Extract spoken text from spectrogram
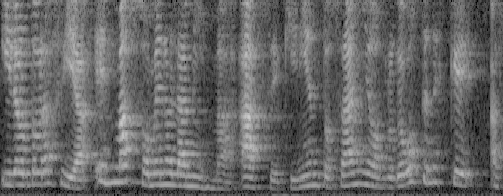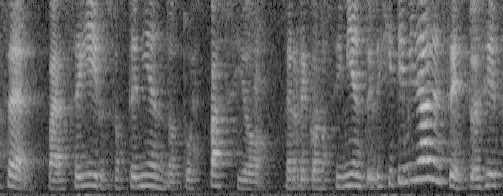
y la ortografía es más o menos la misma hace 500 años, lo que vos tenés que hacer para seguir sosteniendo tu espacio de reconocimiento y legitimidad es esto, es decir,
